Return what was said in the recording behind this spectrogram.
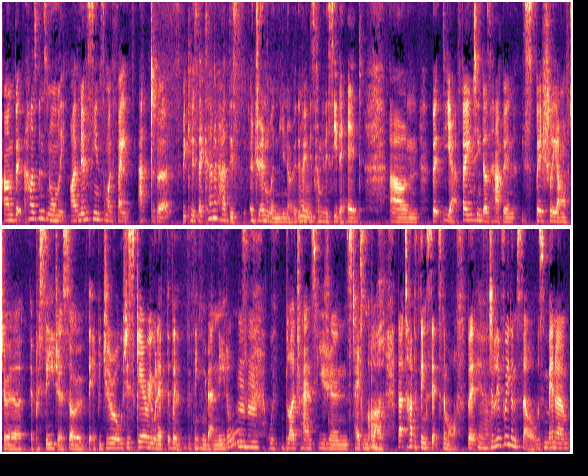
Um, but husbands normally, I've never seen someone faint at the birth because they kind of have this adrenaline. You know, the baby's coming, to see the head. Um, but yeah, fainting does happen, especially after a, a procedure. So the epidural, which is scary when it, when they're thinking about needles, with blood transfusions, taking blood, that type of thing sets them off. But Yeah. delivery themselves, men are.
